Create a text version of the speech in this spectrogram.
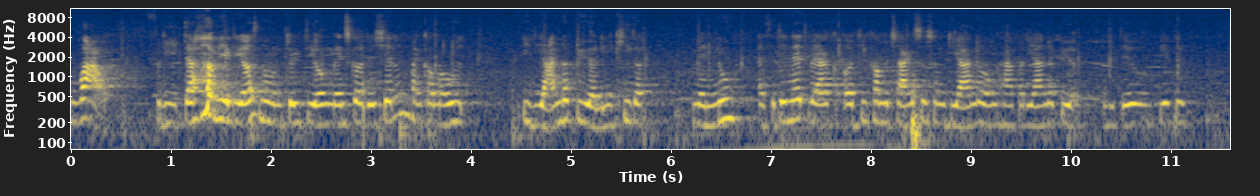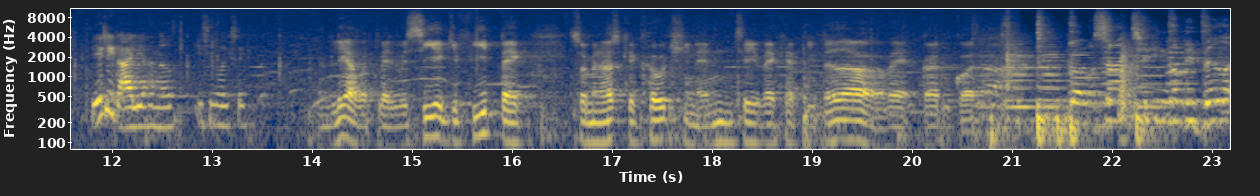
Wow! Fordi der var virkelig også nogle dygtige unge mennesker, og det er sjældent, man kommer ud i de andre byer og lige kigger. Men nu, altså det netværk og de kompetencer, som de andre unge har fra de andre byer, altså det er jo virkelig, virkelig dejligt at have med i sin rygsæk. Man lærer, hvad- det vil sige at give feedback, så man også kan coache hinanden til, hvad kan blive bedre, og hvad gør du godt. Gør mig sig ting, når vi væder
